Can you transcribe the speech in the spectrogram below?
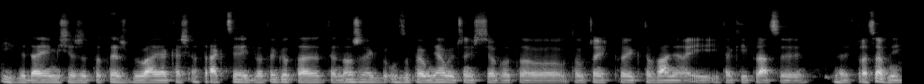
I wydaje mi się, że to też była jakaś atrakcja i dlatego te, te noże jakby uzupełniały częściowo to, tą część projektowania i, i takiej pracy w pracowni.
